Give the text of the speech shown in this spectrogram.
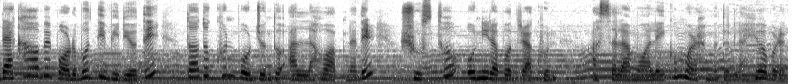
দেখা হবে পরবর্তী ভিডিওতে। ততক্ষণ পর্যন্ত আল্লাহ আপনাদের সুস্থ ও নিরাপদ রাখুন। আসসালামু আলাইকুম রহমতুল্লাহি ওবরাক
